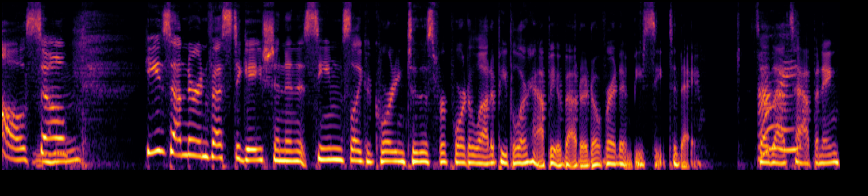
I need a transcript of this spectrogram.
all. So. He's under investigation, and it seems like, according to this report, a lot of people are happy about it over at NBC today. So All that's right. happening.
